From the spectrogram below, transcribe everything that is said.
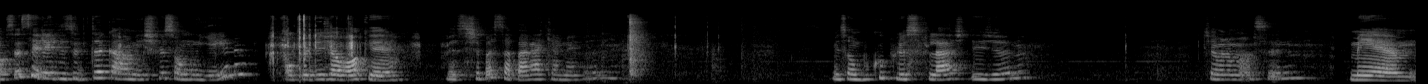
Bon, ça, c'est les résultats quand mes cheveux sont mouillés. Là. On peut déjà voir que... Mais je sais pas si ça paraît à la caméra. Mais ils sont beaucoup plus flash déjà. J'aime vraiment ça. Mais... Euh,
